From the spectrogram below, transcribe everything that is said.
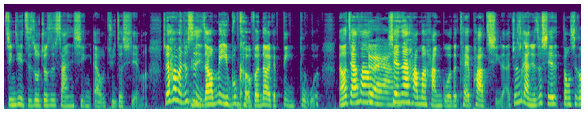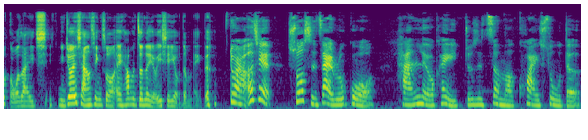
经济支柱就是三星、LG 这些嘛，所以他们就是你知道密不可分到一个地步了。嗯、然后加上现在他们韩国的 K-pop 起来，就是感觉这些东西都勾在一起，你就会相信说，哎，他们真的有一些有的没的。对啊，而且说实在，如果韩流可以就是这么快速的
